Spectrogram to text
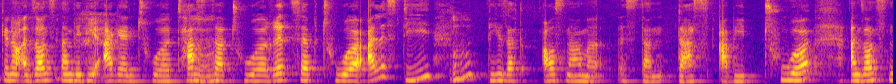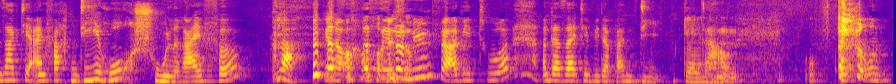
Genau, ansonsten haben wir die Agentur, Tastatur, Rezeptur, alles die. Wie gesagt, Ausnahme ist dann das Abitur. Ansonsten sagt ihr einfach die Hochschulreife. Ja, genau. Das Synonym für Abitur. Und da seid ihr wieder beim die. Genau. Dann, Und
